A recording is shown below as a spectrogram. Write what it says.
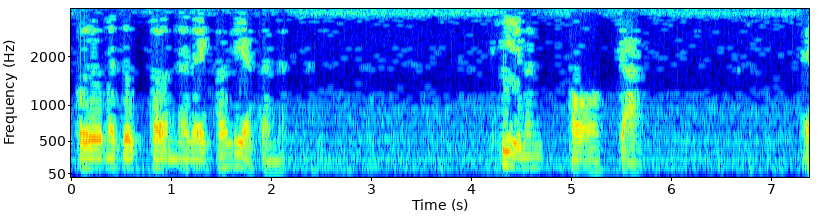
เปอร์มาจซอนอะไรเขาเรียกกันนะที่มันออกจาก ไอ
